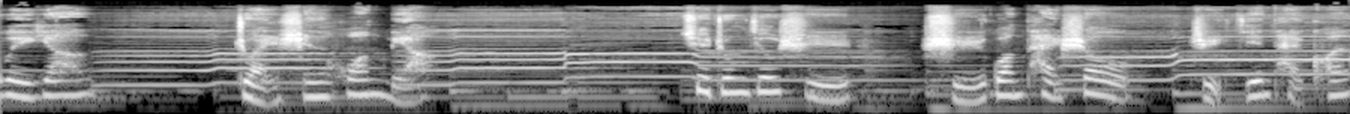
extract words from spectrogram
未央，转身荒凉，却终究是时光太瘦，指尖太宽，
